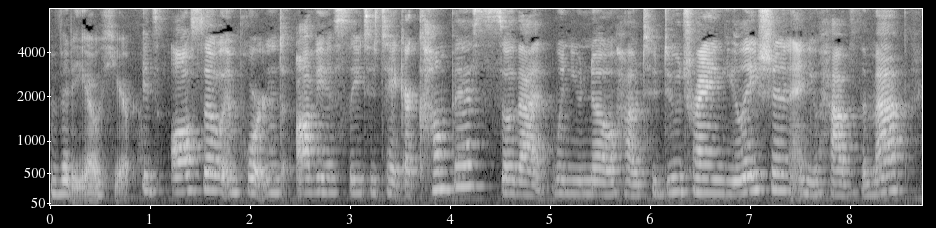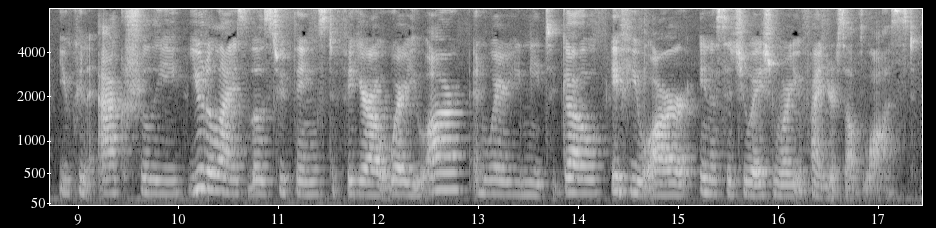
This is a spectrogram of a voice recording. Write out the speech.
video here. It's also important, obviously, to take a compass so that when you know how to do triangulation and you have the map, you can actually utilize those two things to figure out where you are and where you need to go if you are in a situation where you find yourself lost.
